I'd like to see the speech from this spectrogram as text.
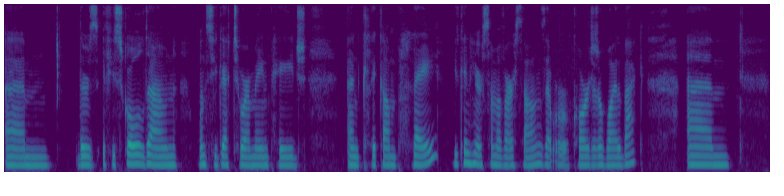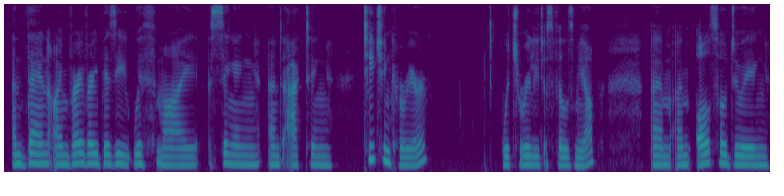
Um, there's if you scroll down once you get to our main page and click on play, you can hear some of our songs that were recorded a while back. Um, and then I'm very, very busy with my singing and acting teaching career, which really just fills me up. Um, I'm also doing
